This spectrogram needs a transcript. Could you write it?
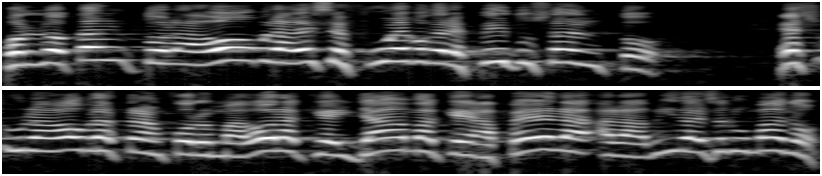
Por lo tanto, la obra de ese fuego del Espíritu Santo es una obra transformadora que llama, que apela a la vida del ser humano,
